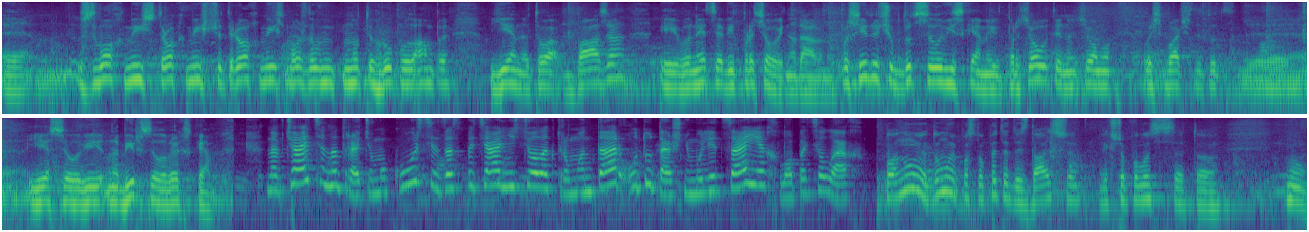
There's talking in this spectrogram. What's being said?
Е, З двох місць, трьох місць, чотирьох місць можна вимкнути групу лампи. Є на то база, і вони це відпрацьовують на даному. Послідуючи будуть силові схеми відпрацьовувати. На цьому ось бачите, тут е, є силові набір силових схем. Навчається на третьому курсі за спеціальністю електромонтер у тутешньому ліцеї хлопець Олег. Планую, думаю, поступити десь далі. Якщо вийде, то ну,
